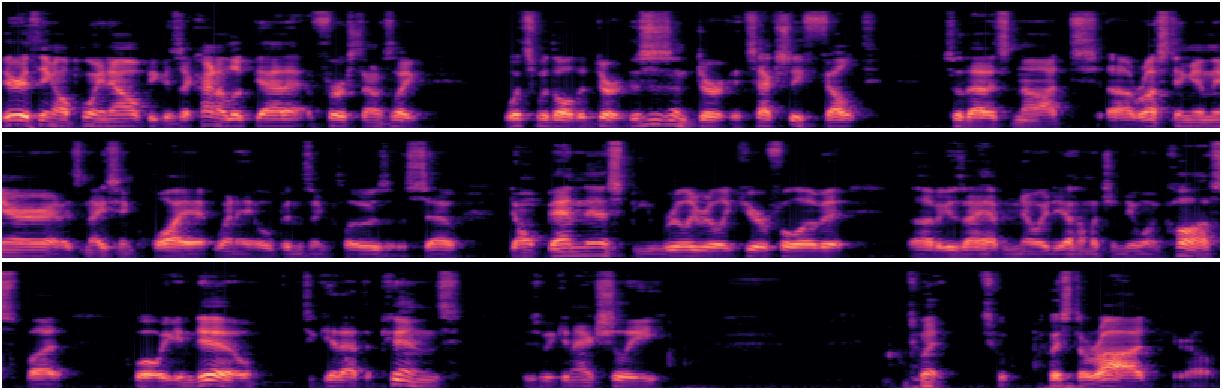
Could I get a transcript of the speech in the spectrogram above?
the other thing I'll point out, because I kind of looked at it at first and I was like, what's with all the dirt? This isn't dirt, it's actually felt so that it's not uh, rusting in there and it's nice and quiet when it opens and closes. So don't bend this, be really, really careful of it uh, because I have no idea how much a new one costs. But what we can do to get at the pins is we can actually twist twist a rod. Here, I'll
